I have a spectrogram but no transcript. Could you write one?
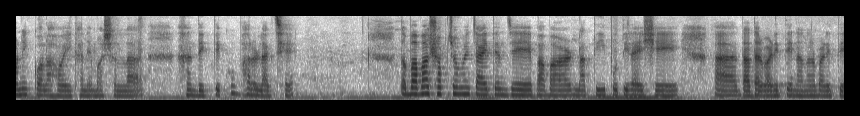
অনেক কলা হয় এখানে মাসাল্লাহ দেখতে খুব ভালো লাগছে। তো বাবা সবসময় চাইতেন যে বাবার নাতি পতিরা এসে দাদার বাড়িতে, নানার বাড়িতে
